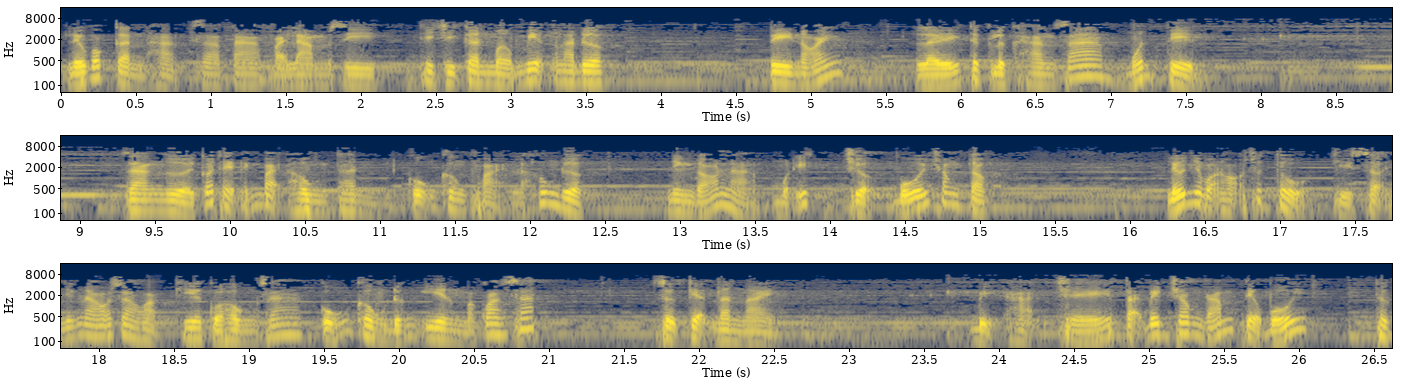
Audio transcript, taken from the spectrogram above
Nếu có cần hạn gia ta phải làm gì thì chỉ cần mở miệng là được. Tuy nói, lấy thực lực hàn gia muốn tìm ra người có thể đánh bại hồng thần cũng không phải là không được, nhưng đó là một ít trưởng bối trong tộc. Nếu như bọn họ xuất thủ, chỉ sợ những lão gia hỏa kia của hồng gia cũng không đứng yên mà quan sát. Sự kiện lần này bị hạn chế tại bên trong đám tiểu bối. Thực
